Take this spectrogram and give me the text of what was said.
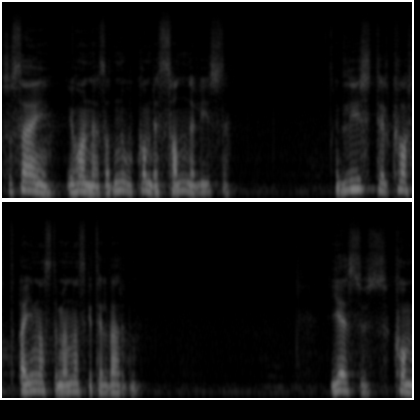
Så sier Johannes at nå kom det sanne lyset. Et lys til hvert eneste menneske til verden. Jesus kom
